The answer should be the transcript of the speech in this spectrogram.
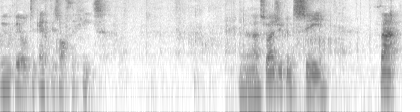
we'll be able to get this off the heat. So as you can see, that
